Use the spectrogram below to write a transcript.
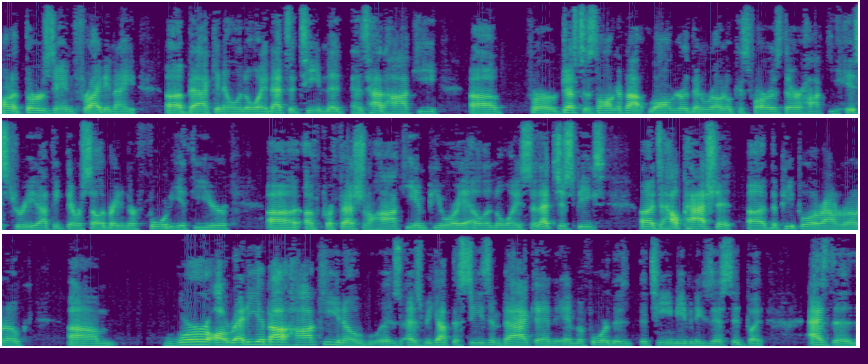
on a Thursday and Friday night uh, back in Illinois. And that's a team that has had hockey uh, for just as long, if not longer, than Roanoke as far as their hockey history. I think they were celebrating their 40th year uh, of professional hockey in Peoria, Illinois. So that just speaks uh, to how passionate uh, the people around Roanoke um, were already about hockey. You know, as, as, we got the season back and and before the the team even existed, but as the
